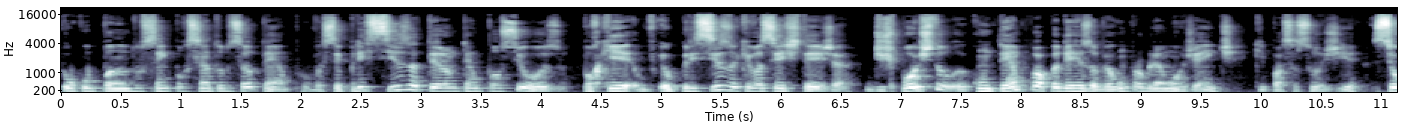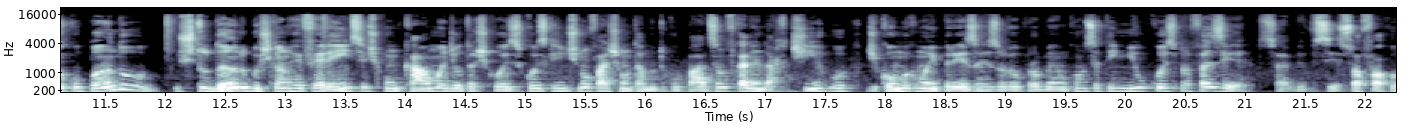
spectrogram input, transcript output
ocupando 100% do seu tempo. Você precisa ter um tempo ocioso, porque eu preciso que você esteja disposto com tempo para poder resolver algum problema urgente que possa surgir, se ocupando, estudando, buscando referências com calma de outras coisas, coisas que a gente não faz quando está muito ocupado. Você não ficar lendo artigo de como uma empresa resolveu o problema quando você tem mil coisas para fazer, sabe? Você só foca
